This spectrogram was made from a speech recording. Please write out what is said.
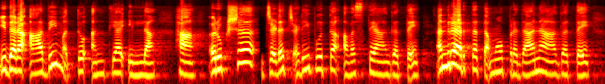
ಇದರ ಆದಿ ಮತ್ತು ಅಂತ್ಯ ಇಲ್ಲ. ಹಾ, ವೃಕ್ಷ ಜಡ ಜಡೀಭೂತ ಅವಸ್ಥೆ ಆಗತ್ತೆ. ಅಂದ್ರೆ ಅರ್ಥ ತಮೋ ಪ್ರಧಾನ ಆಗತ್ತೆ.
